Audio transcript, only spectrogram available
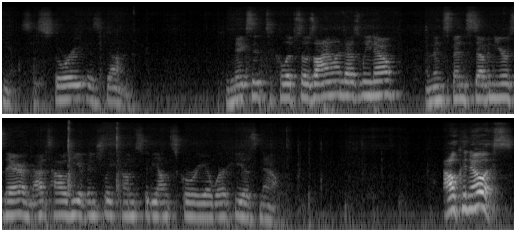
Phaeacians. His story is done. He makes it to Calypso's island, as we know, and then spends seven years there, and that's how he eventually comes to be on Scheria, where he is now. Alcinous,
